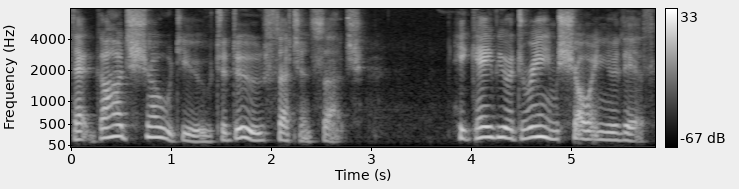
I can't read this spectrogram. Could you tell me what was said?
that God showed you to do such and such. He gave you a dream showing you this.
